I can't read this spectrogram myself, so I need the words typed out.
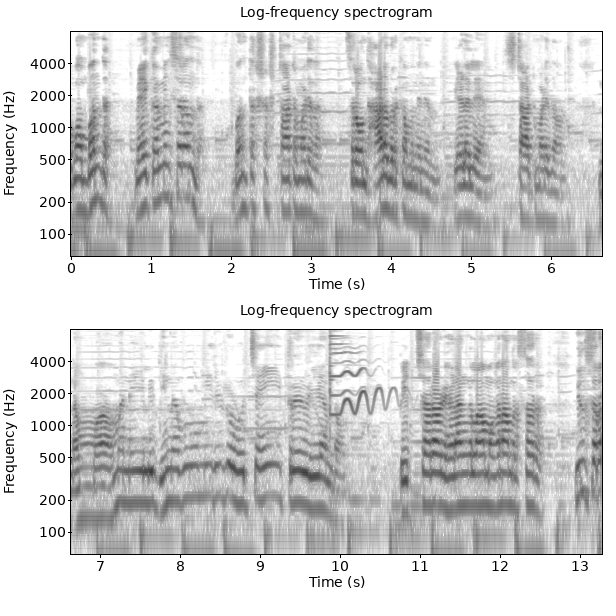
ಒಬ್ಬ ಬಂದ, ಮೇ ಕಮ್ಮಿನ್ ಸರ್ ಅಂದ. ಬಂದ ತಕ್ಷಣ ಸ್ಟಾರ್ಟ್ ಮಾಡಿದ. ಸರ್, ಒಂದು ಹಾಡು ಬರ್ಕೊಂಬಂದೇನೆ ಅಂದ ಹೇಳಲೆ ಸ್ಟಾರ್ಟ್ ಮಾಡಿದ ಅವನು. ನಮ್ಮ ಮನೆಯಲ್ಲಿ ದಿನವೂ ಮಿರುಗೋ ಚೈತ್ರವೇ ಅಂದ ಪಿಕ್ಚರ್ ಆಡ್ ಹೇಳಂಗಲ್ಲ ಮಗನ ಅಂದ್ರ ಸರ್ ಇಲ್ಲ ಸರ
